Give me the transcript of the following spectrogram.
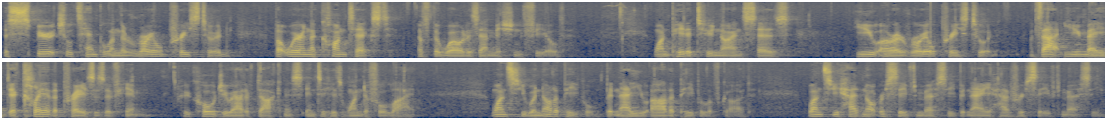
the spiritual temple and the royal priesthood, but we're in the context of the world as our mission field. 1 Peter 2 9 says, You are a royal priesthood, that you may declare the praises of him who called you out of darkness into his wonderful light. Once you were not a people, but now you are the people of God. Once you had not received mercy, but now you have received mercy.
